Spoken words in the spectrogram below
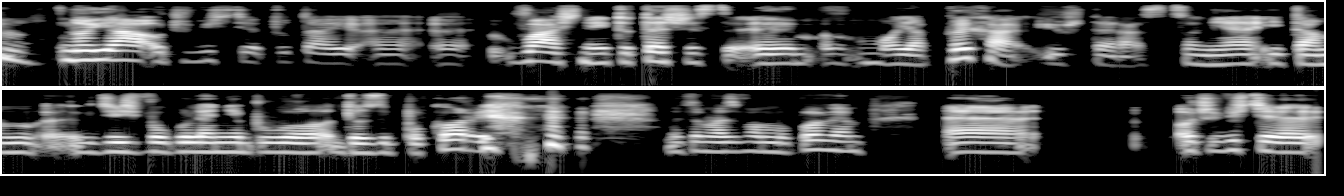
no ja oczywiście tutaj e, e, właśnie i to też jest moja pycha już teraz, co nie? I tam gdzieś w ogóle nie było dozy pokory, natomiast wam opowiem. Oczywiście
